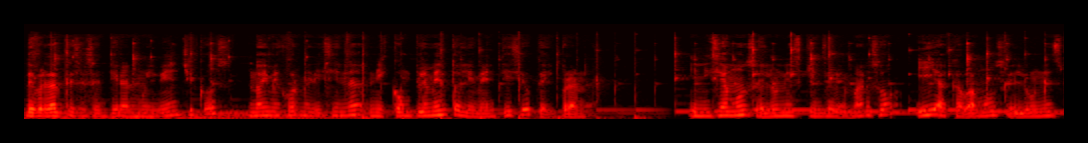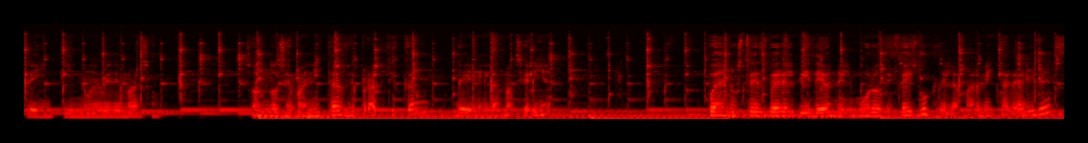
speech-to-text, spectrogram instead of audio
De verdad que se sentirán muy bien chicos. No hay mejor medicina ni complemento alimenticio que el prana. Iniciamos el lunes 15 de marzo y acabamos el lunes 29 de marzo. Son dos semanitas de práctica de la macería pueden ustedes ver el video en el muro de Facebook de la marmita de Arides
